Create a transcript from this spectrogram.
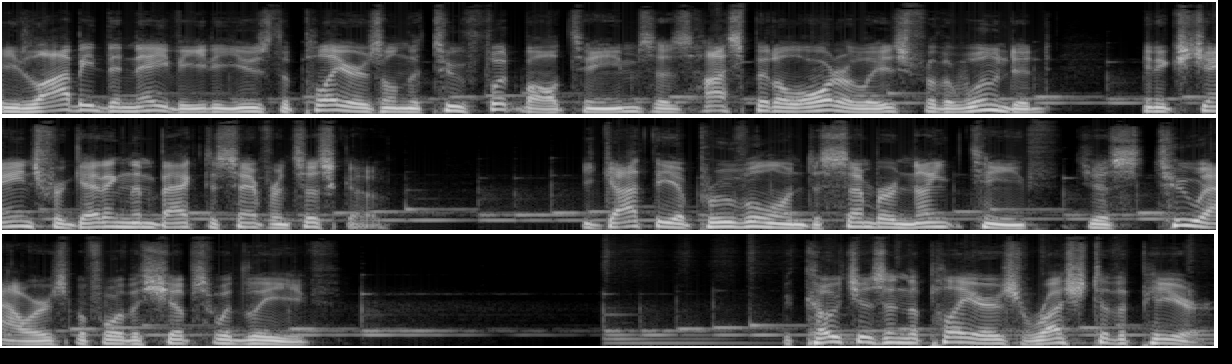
He lobbied the Navy to use the players on the two football teams as hospital orderlies for the wounded in exchange for getting them back to San Francisco. He got the approval on December 19th, just two hours before the ships would leave. The coaches and the players rushed to the pier,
